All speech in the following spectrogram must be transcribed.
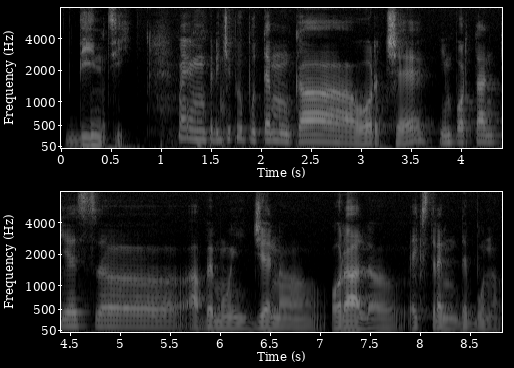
dinții? Mai, în principiu putem mânca orice, important e să avem o igienă orală extrem de bună.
